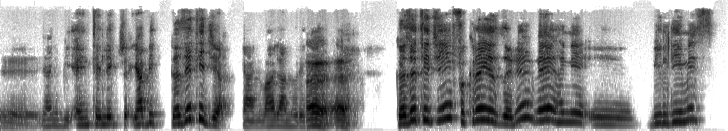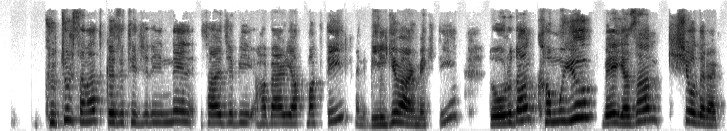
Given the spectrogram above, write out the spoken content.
e, yani bir entelektüel ya bir gazeteci yani Valan Nurettin. Evet, evet. Gazeteci, fıkra yazarı ve hani e, bildiğimiz kültür sanat gazeteciliğinde sadece bir haber yapmak değil, hani bilgi vermek değil, doğrudan kamuyu ve yazan kişi olarak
